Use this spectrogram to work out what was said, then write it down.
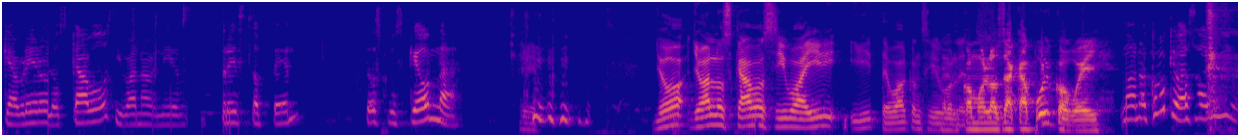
que abrieron los cabos y van a venir tres top ten. Entonces, pues, ¿qué onda? Sí. Yo, yo a los cabos sí voy a ir y te voy a conseguir boletos. Como los de Acapulco, güey. No, no, ¿cómo que vas a ir?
